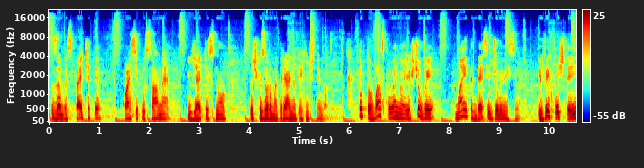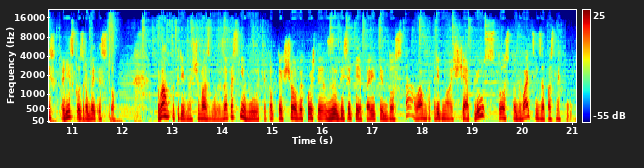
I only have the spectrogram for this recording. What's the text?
забезпечити пасіку саме якісно з точки зору матеріально-технічної бази. Тобто, вас повинно, якщо ви маєте 10 бджолиних сімей і ви хочете різко зробити 100, то вам потрібно, щоб у вас були запасні вулики. Тобто, якщо ви хочете з 10 перейти до 100, вам потрібно ще плюс 100-120 запасних вуликів.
